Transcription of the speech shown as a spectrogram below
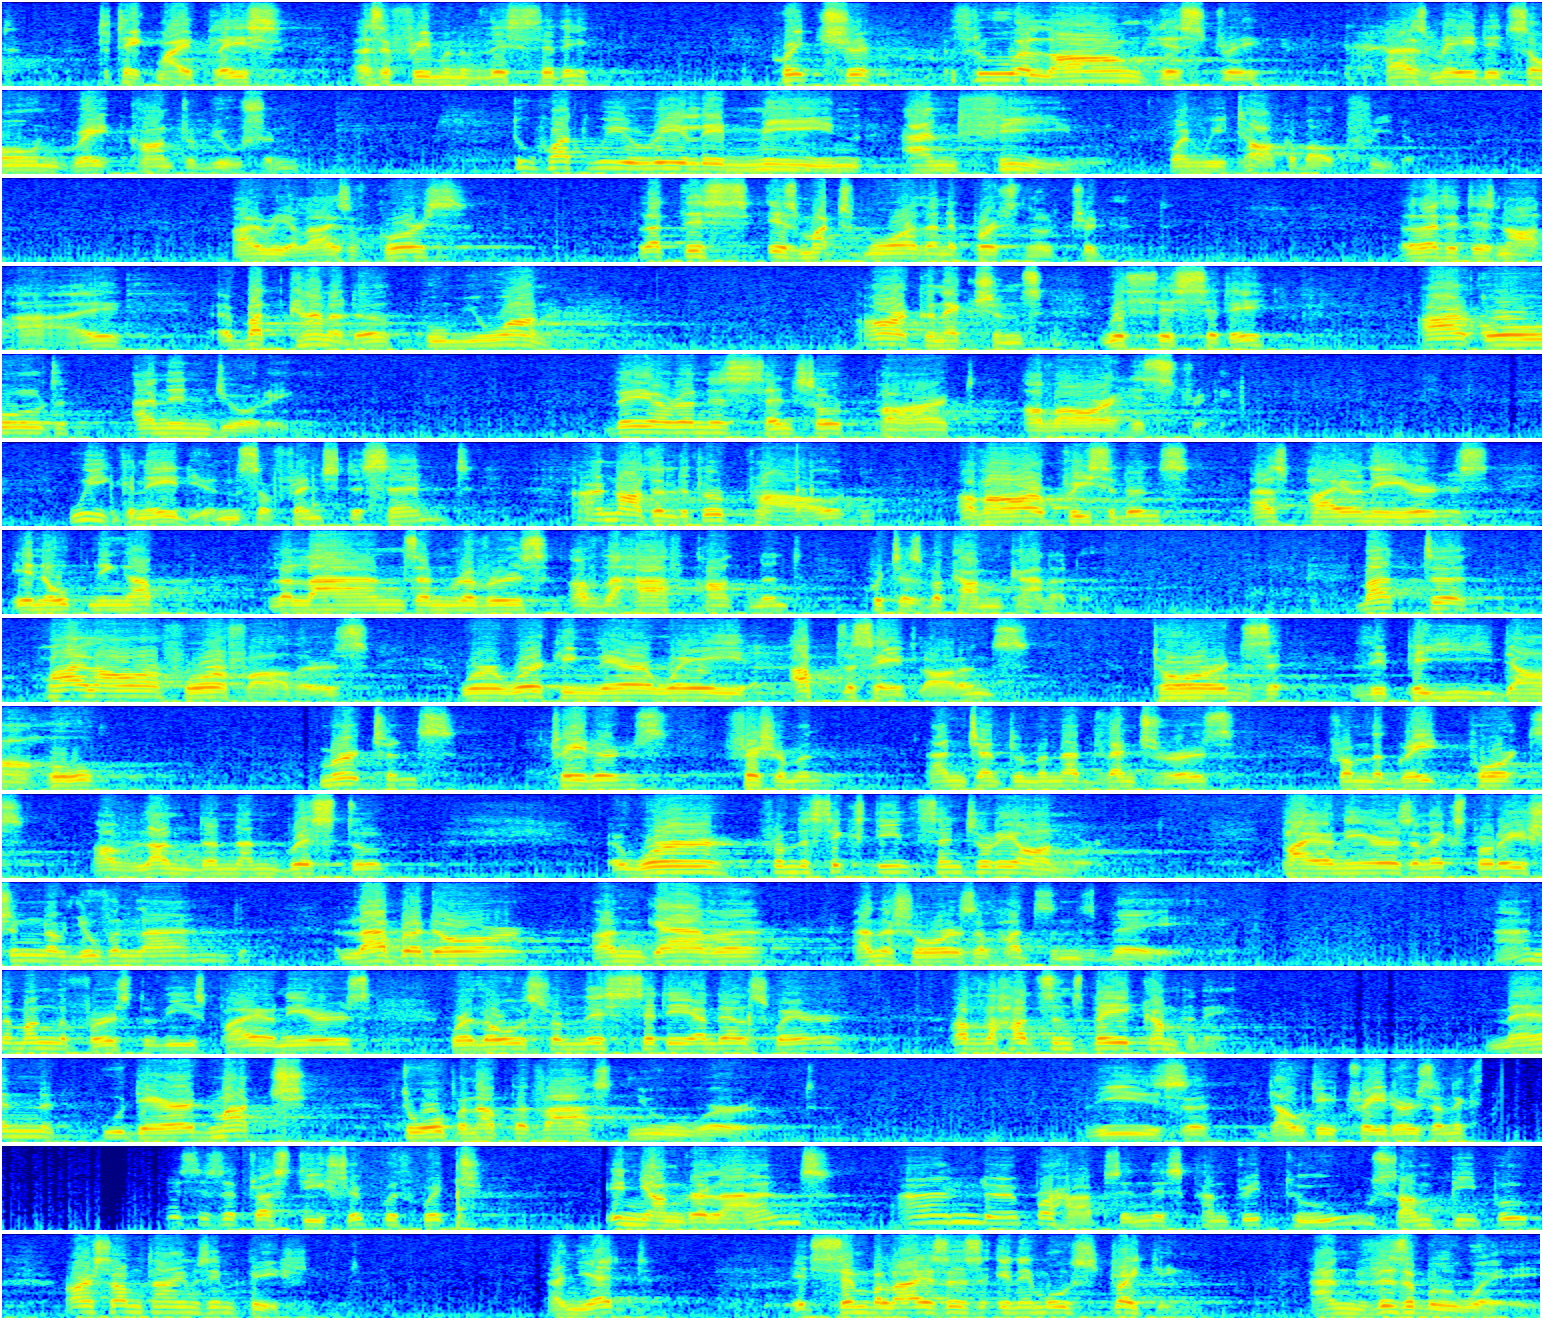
to take my place as a freeman of this city, which, uh, through a long history, has made its own great contribution to what we really mean and feel when we talk about freedom. I realize, of course, that this is much more than a personal tribute, that it is not I, but Canada whom you honor. Our connections with this city are old and enduring. They are an essential part of our history. We Canadians of French descent are not a little proud of our precedence as pioneers in opening up the lands and rivers of the half-continent which has become Canada. But uh, while our forefathers were working their way up the St. Lawrence towards the Pays d'en Haut, merchants, traders, fishermen, and gentlemen adventurers from the great ports of London and Bristol uh, were, from the 16th century onward, pioneers of exploration of Newfoundland, Labrador, Ungava, and the shores of Hudson's Bay. And among the first of these pioneers were those from this city and elsewhere of the Hudson's Bay Company, men who dared much to open up a vast new world. These uh, doughty traders and this is a trusteeship with which in younger lands and uh, perhaps in this country too some people are sometimes impatient. And yet it symbolizes in a most striking and visible way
